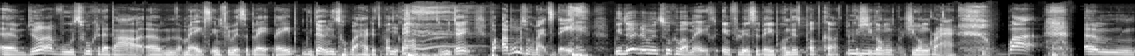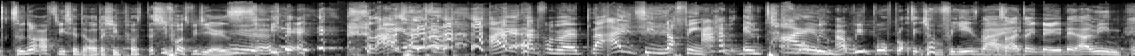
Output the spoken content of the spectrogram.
Um, do you know what we were talking about? Um, my ex influencer Blake babe. We don't really talk about her this podcast. we don't. But I'm gonna talk about it today. We don't really talk about my ex influencer babe on this podcast because she gonna she gonna cry. But um, so not after we said that, oh, that she post that she post videos. Yeah. 'Cause I ain't heard from, I ain't heard from her. Like I ain't seen nothing I haven't in time. Well, we, I- we've both blocked each other for years now, so I don't know. I mean, so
